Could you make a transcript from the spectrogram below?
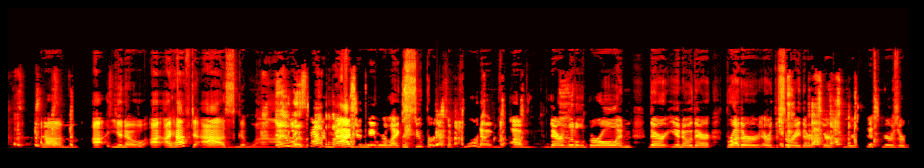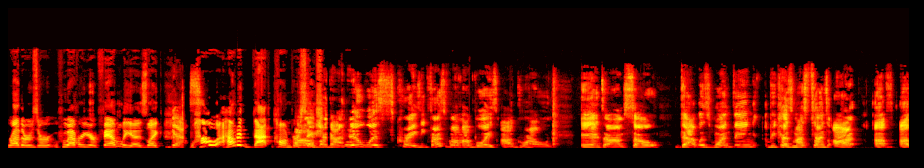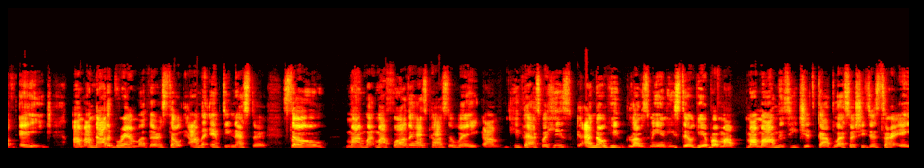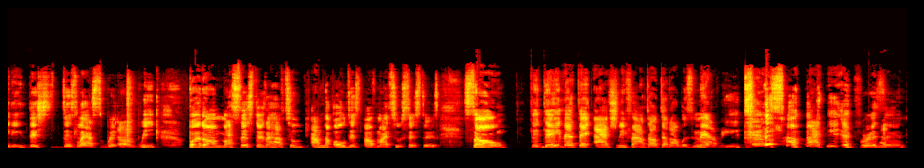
um, uh, you know, I, I, have to ask. It was, I, can't oh imagine they were like super supportive of their little girl and their, you know, their brother or the, sorry, their your, your sisters or brothers or whoever your family is. Like, yeah. how how did that conversation? Oh my god, go? it was crazy. First of all, my boys are grown, and um, so that was one thing because my sons are of of age. Um, I'm not a grandmother, so I'm an empty nester. So my, my my, father has passed away. Um, he passed, but he's I know he loves me and he's still here. But my my mom is he just God bless her. She just turned eighty this this last um, week. But um, my sisters, I have two. I'm the oldest of my two sisters. So the day that they actually found out that I was married somebody in prison,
